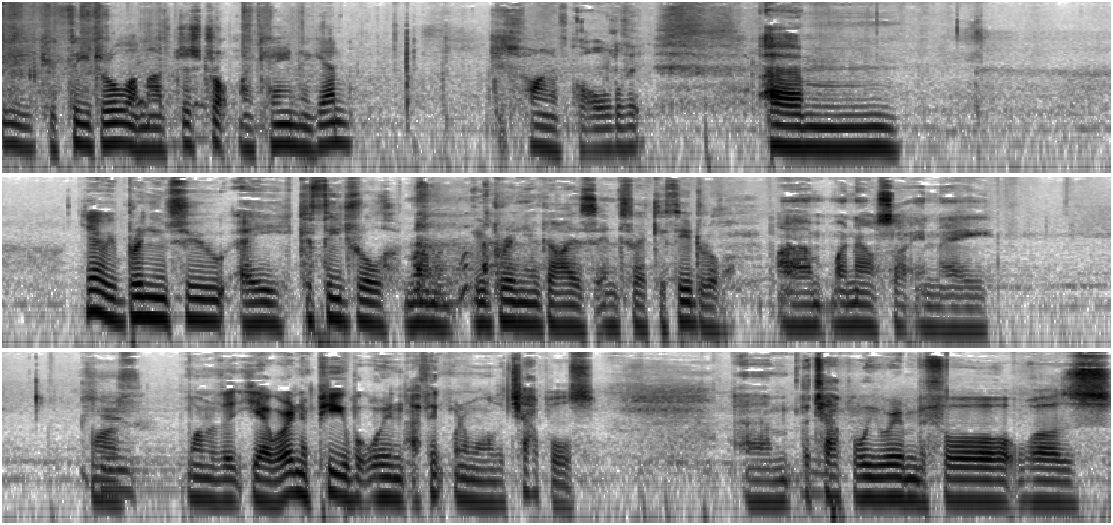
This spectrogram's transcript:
the cathedral, and I've just dropped my cane again. It's fine, I've got hold of it. Um, yeah, we bring you to a cathedral moment. We bring you guys into a cathedral. Um, we're now sat in a one of, one of the yeah, we're in a pew, but we're in I think we're in one of the chapels. Um, the chapel we were in before was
